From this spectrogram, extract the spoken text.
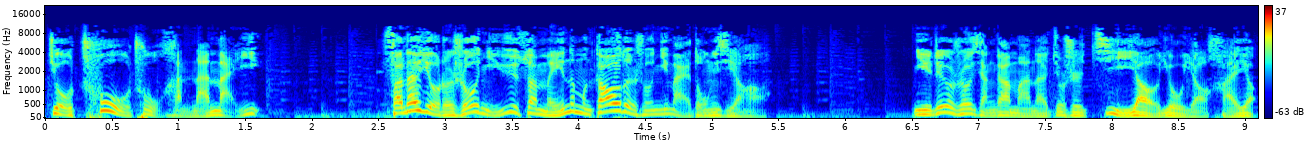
就处处很难满意。反正有的时候你预算没那么高的时候，你买东西哈，你这个时候想干嘛呢？就是既要又要还要。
